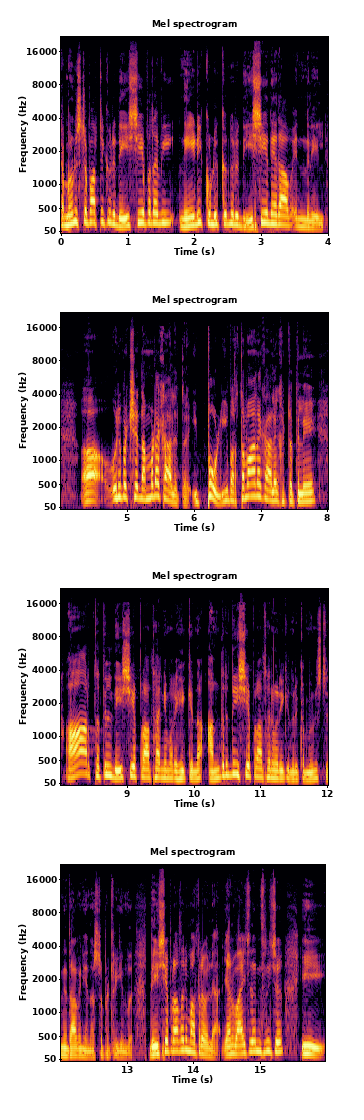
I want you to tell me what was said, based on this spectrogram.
കമ്മ്യൂണിസ്റ്റ് പാർട്ടിക്ക് ഒരു ദേശീയ പദവി നേടിക്കൊടുക്കുന്ന ഒരു ദേശീയ നേതാവ് എന്ന നിലയിൽ ഒരു ഒരുപക്ഷെ നമ്മുടെ കാലത്ത് ഇപ്പോൾ ഈ വർത്തമാന കാലഘട്ടത്തിലെ ആ അർത്ഥത്തിൽ ദേശീയ പ്രാധാന്യം അർഹിക്കുന്ന അന്തർദേശീയ പ്രാധാന്യം അർഹിക്കുന്ന ഒരു കമ്മ്യൂണിസ്റ്റ് നേതാവിനെ നഷ്ടപ്പെട്ടിരിക്കുന്നത്. ദേശീയ പ്രാധാന്യം മാത്രമല്ല ഞാൻ വായിച്ചതനുസരിച്ച് ഈ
